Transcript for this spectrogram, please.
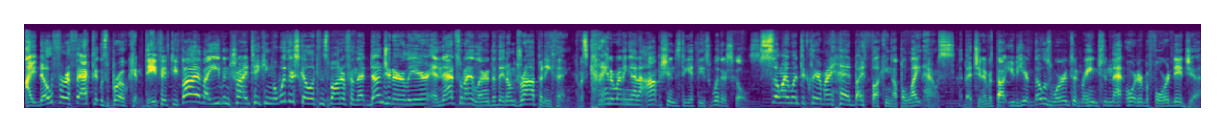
I know for a fact it was broken. Day 55, I even tried taking a wither skeleton spawner from that dungeon earlier, and that's when I learned that they don't drop anything. I was kind of running out of options to get these wither skulls, so I went to clear my head by fucking up a lighthouse. I bet you never thought you'd hear those words arranged in that order before, did ya?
